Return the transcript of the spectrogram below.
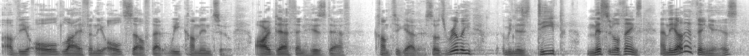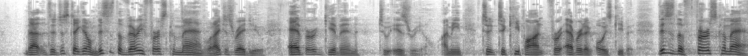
of the old life and the old self that we come into. Our death and his death come together. So it's really, I mean, there's deep mystical things. And the other thing is that, to just take it home, this is the very first command, what I just read you, ever given to Israel. I mean, to, to keep on forever, to always keep it. This is the first command.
